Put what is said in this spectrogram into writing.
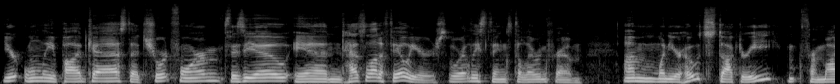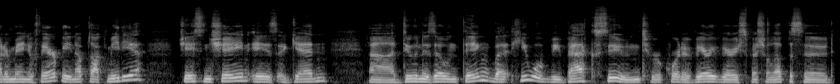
your only podcast that's short form, physio, and has a lot of failures, or at least things to learn from. I'm one of your hosts, Dr. E from Modern Manual Therapy and Updoc Media. Jason Shane is again uh, doing his own thing, but he will be back soon to record a very, very special episode.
